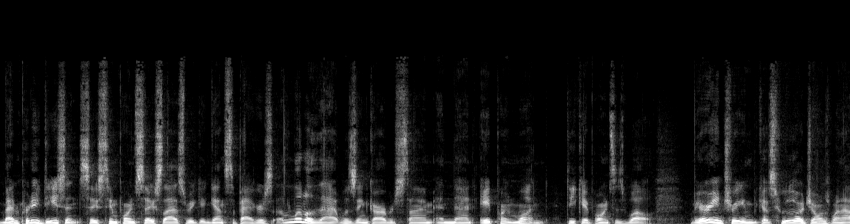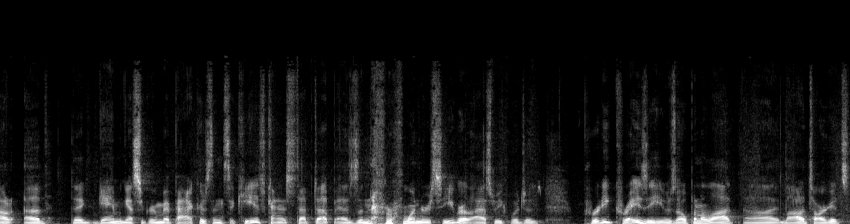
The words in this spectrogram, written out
Been pretty decent. 16.6 last week against the Packers. A little of that was in garbage time, and then 8.1 DK points as well. Very intriguing because Julio Jones went out of the game against the Green Bay Packers, and Zaccheaus kind of stepped up as the number one receiver last week, which is pretty crazy. He was open a lot, uh, a lot of targets.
